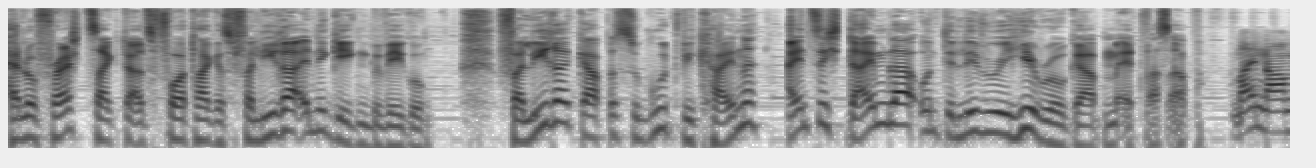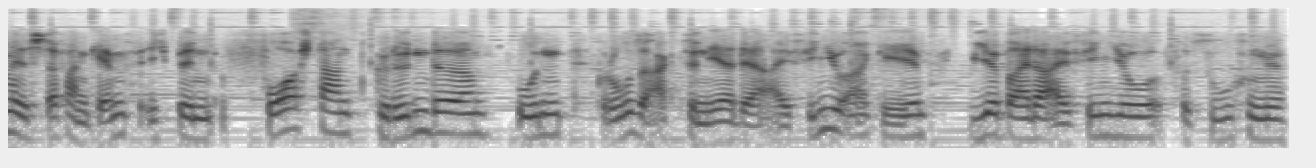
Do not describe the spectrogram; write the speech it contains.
HelloFresh zeigte als Vortagesverlierer eine Gegenbewegung. Verlierer gab es so gut wie keine, einzig Daimler und Delivery Hero gaben etwas ab. Mein Name ist Stefan Kempf, ich bin Vorstand, Gründer und großer Aktionär der iFinio AG. Wir bei der iFinio versuchen,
